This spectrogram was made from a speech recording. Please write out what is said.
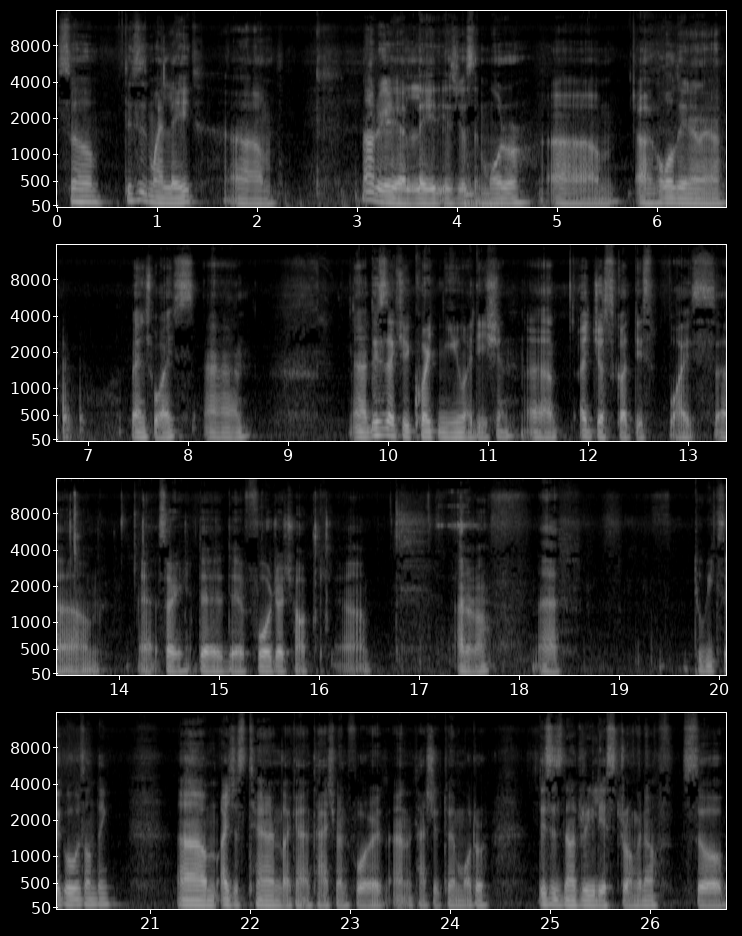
So this is my lathe. Um, not really a lathe, it's just a motor. Um, I hold it in a bench vise and uh, this is actually quite new addition. Uh, I just got this vise, um, uh, sorry, the, the four-jaw chuck, um, I don't know, uh, two weeks ago or something. Um, I just turned like an attachment for it and attached it to a motor. This is not really strong enough, so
